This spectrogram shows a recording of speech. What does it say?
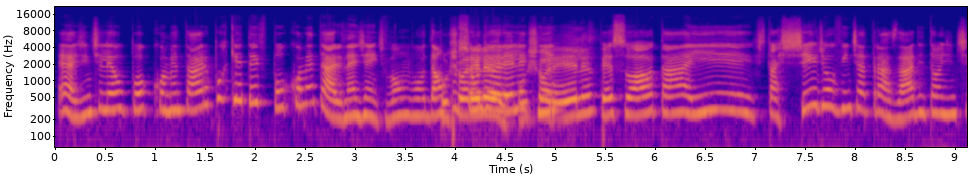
É, a gente leu pouco comentário porque teve pouco comentário, né, gente? Vamos, vamos dar um puxa puxão orelha de aí, orelha puxa a aqui. orelha. O pessoal tá aí, está cheio de ouvinte atrasado, então a gente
